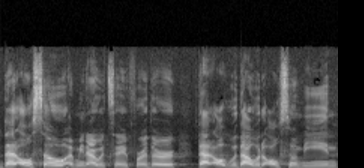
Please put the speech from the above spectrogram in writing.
that also, I mean, I would say further, that, that would also mean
